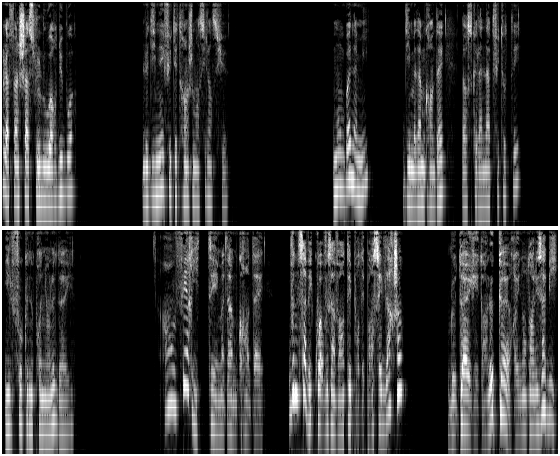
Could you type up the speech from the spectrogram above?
La faim chasse le loup hors du bois. Le dîner fut étrangement silencieux. Mon bon ami, dit madame Grandet lorsque la nappe fut ôtée, il faut que nous prenions le deuil. En vérité, madame Grandet, vous ne savez quoi vous inventer pour dépenser de l'argent? Le deuil est dans le cœur et non dans les habits.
